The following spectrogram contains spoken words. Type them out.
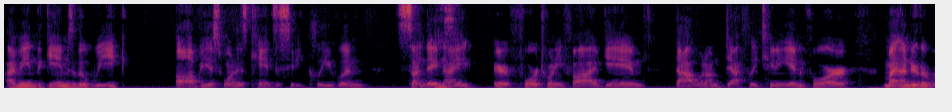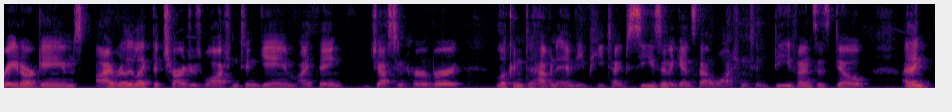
I mean, the games of the week, obvious one is Kansas City Cleveland Sunday Easy. night or four twenty five game. That one I'm definitely tuning in for. My under the radar games, I really like the Chargers Washington game. I think Justin Herbert looking to have an MVP type season against that Washington defense is dope. I think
